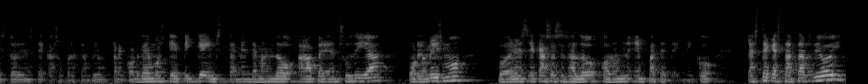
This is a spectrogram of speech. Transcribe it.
Store en este caso, por ejemplo. Recordemos que Epic Games también demandó a Apple en su día por lo mismo, pero en ese caso se saldó con un empate técnico. Las tech startups de hoy,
